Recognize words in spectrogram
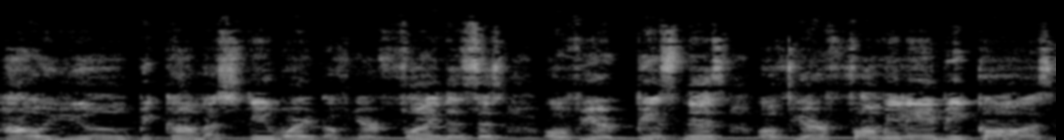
how you become a steward of your finances, of your business, of your family because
